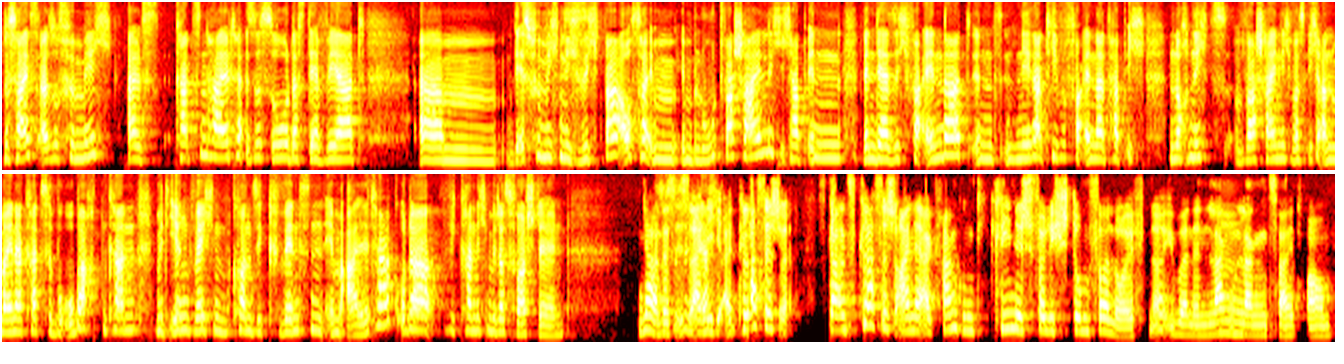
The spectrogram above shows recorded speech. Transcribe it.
Das heißt also für mich als Katzenhalter ist es so, dass der Wert ähm, der ist für mich nicht sichtbar, außer im, im Blut wahrscheinlich. Ich habe in, wenn der sich verändert, ins, ins Negative verändert, habe ich noch nichts wahrscheinlich, was ich an meiner Katze beobachten kann, mit irgendwelchen Konsequenzen im Alltag. Oder wie kann ich mir das vorstellen? Ja, das, das ist, ist eigentlich ein klassisch, ganz klassisch eine Erkrankung, die klinisch völlig stumm verläuft, ne, über einen langen, mhm. langen Zeitraum.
